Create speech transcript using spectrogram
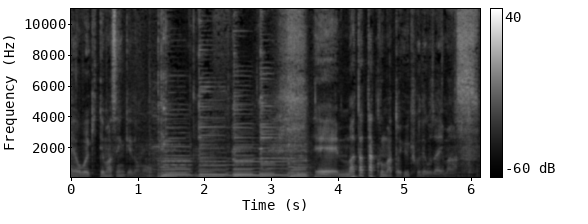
えー覚えきってませんけども。えー、瞬く間という曲でございます。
